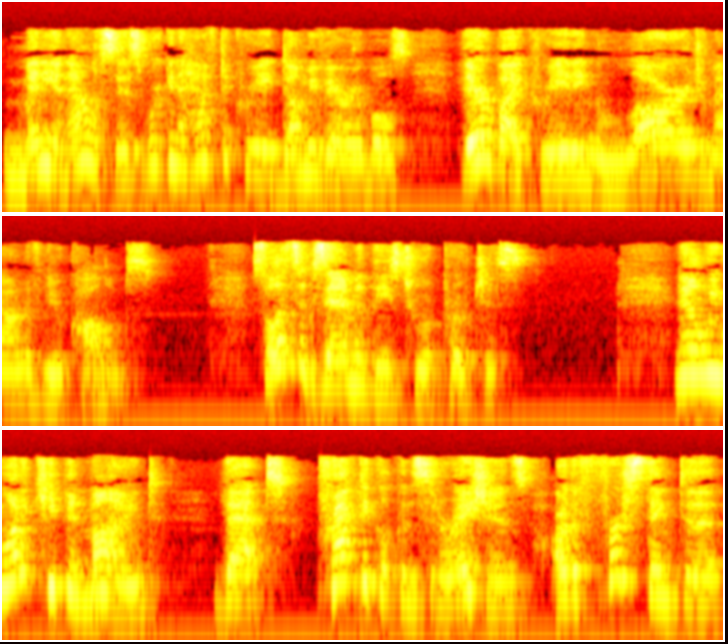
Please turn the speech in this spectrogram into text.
many analyses, we're going to have to create dummy variables, thereby creating a large amount of new columns. So let's examine these two approaches. Now we want to keep in mind that practical considerations are the first thing to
